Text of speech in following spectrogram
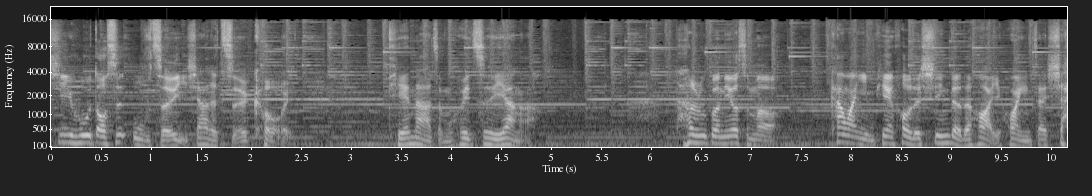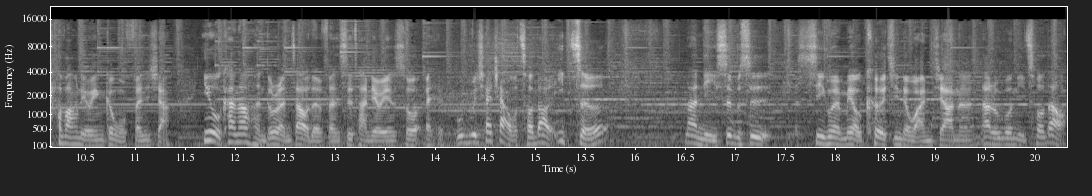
几乎都是五折以下的折扣诶，天哪，怎么会这样啊？那如果你有什么看完影片后的心得的话，也欢迎在下方留言跟我分享。因为我看到很多人在我的粉丝团留言说：“哎，不不恰恰我抽到了一折。”那你是不是是因为没有氪金的玩家呢？那如果你抽到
